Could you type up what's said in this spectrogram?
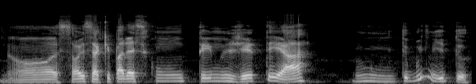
Nossa, esse aqui parece com tem no GTA. Muito bonito.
